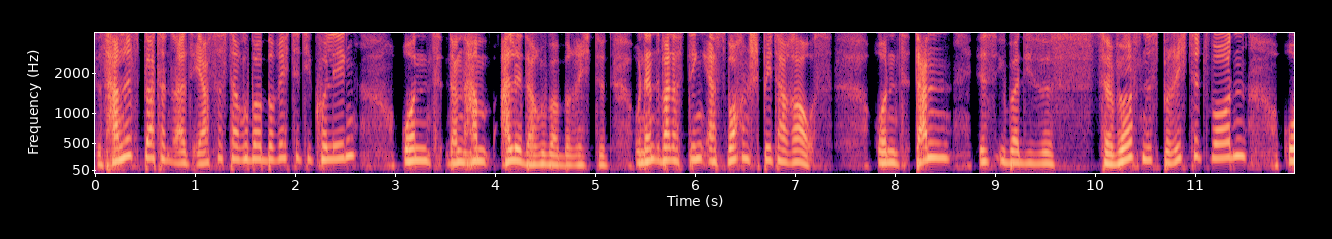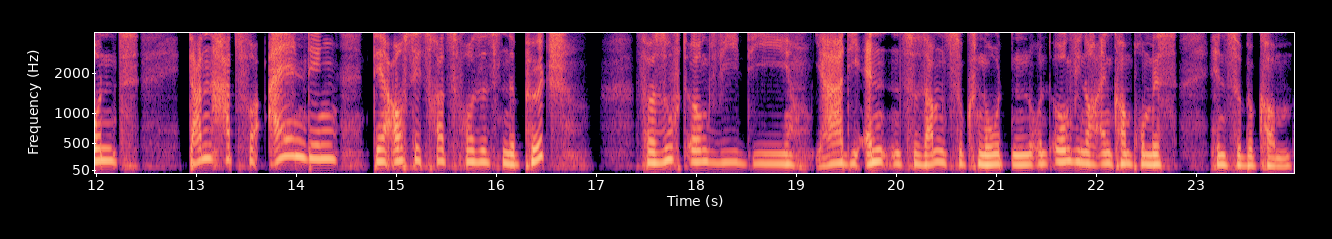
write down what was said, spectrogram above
Das Handelsblatt hat als erstes darüber berichtet, die Kollegen, und dann haben alle darüber berichtet. Und dann war das Ding erst Wochen später raus. Und dann ist über dieses Zerwürfnis berichtet worden und dann hat vor allen Dingen der Aufsichtsratsvorsitzende Pötsch versucht irgendwie die, ja, die Enden zusammenzuknoten und irgendwie noch einen Kompromiss hinzubekommen.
